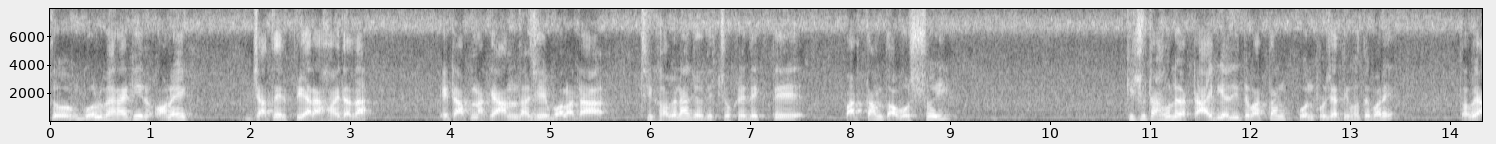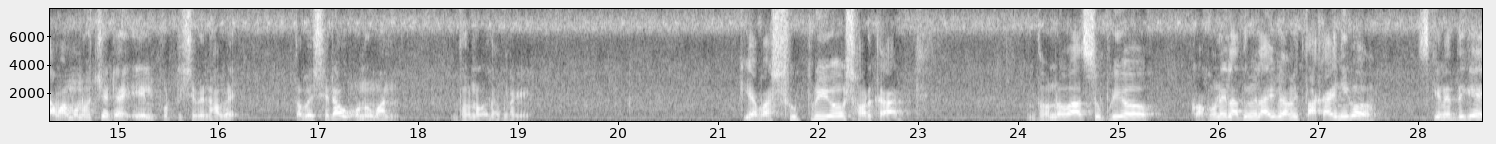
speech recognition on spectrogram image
তো গোল ভ্যারাইটির অনেক জাতের পেয়ারা হয় দাদা। এটা আপনাকে আন্দাজে বলাটা ঠিক হবে না। যদি চোখে দেখতে পারতাম তো অবশ্যই কিছুটা হলেও একটা আইডিয়া দিতে পারতাম কোন প্রজাতি হতে পারে। তবে আমার মনে হচ্ছে এটা এল ফোরটি সেভেন হবে। তবে সেটাও অনুমান। ধন্যবাদ আপনাকে। কি আবার সুপ্রিয় সরকার? ধন্যবাদ সুপ্রিয়। কখন এলা তুমি লাইভে? আমি তাকাইনি গো, স্ক্রিনের দিকে।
